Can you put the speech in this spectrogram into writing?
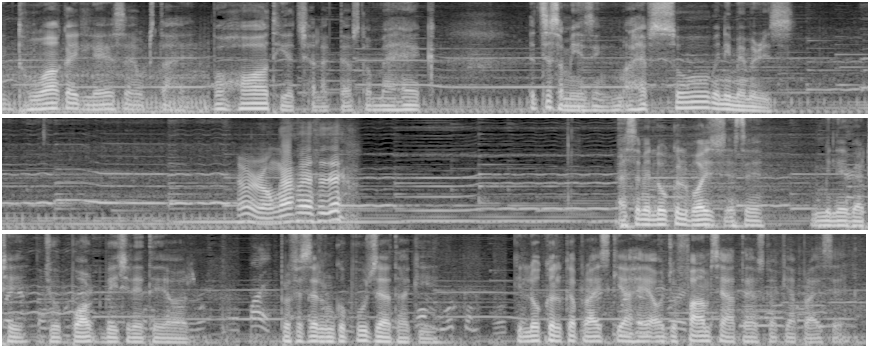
एक धुआँ का एक लेयर से उठता है। बहुत ही अच्छा लगता है उसका महक। It's just amazing I have so many memories रोंगा हो ऐसे ऐसे में लोकल बॉयज़ ऐसे मिले बैठे जो पॉर्क बेच रहे थे और प्रोफेसर उनको पूछ रहा था कि कि लोकल का प्राइस क्या है और जो फार्म से आता है उसका क्या प्राइस है?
